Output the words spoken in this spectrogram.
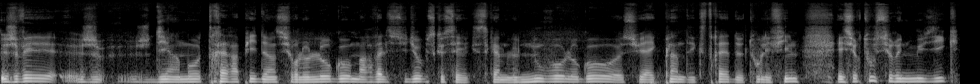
Je vais, je, je, dis un mot très rapide hein, sur le logo Marvel Studios, parce que c'est quand même le nouveau logo, euh, celui avec plein d'extraits de tous les films, et surtout sur une musique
